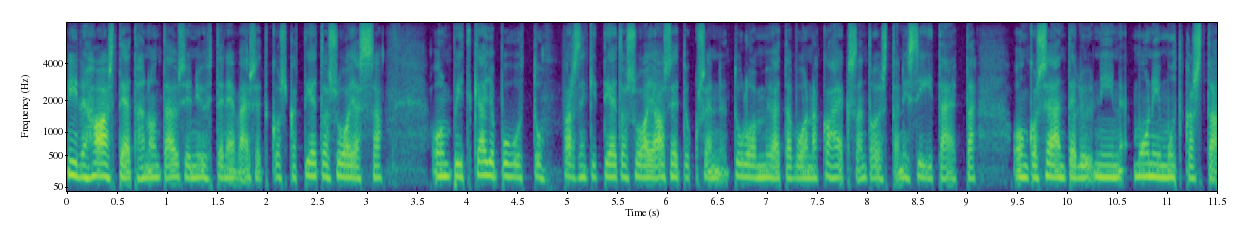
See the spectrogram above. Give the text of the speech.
niiden haasteethan on täysin yhteneväiset, koska tietosuojassa on pitkään jo puhuttu, varsinkin tietosuoja-asetuksen tulon myötä vuonna 2018, niin siitä, että onko sääntely niin monimutkaista,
